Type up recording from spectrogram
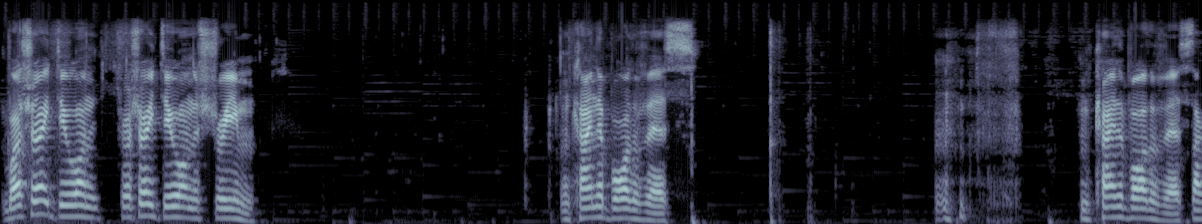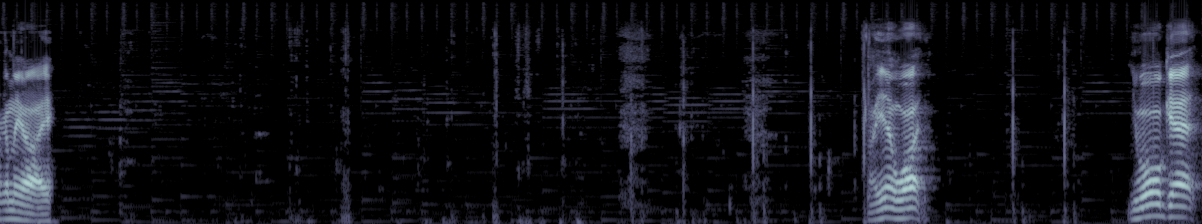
What should I do on what should I do on the stream? I'm kinda bored of this. I'm kinda bored of this, not gonna lie. Oh, you know what? You all get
